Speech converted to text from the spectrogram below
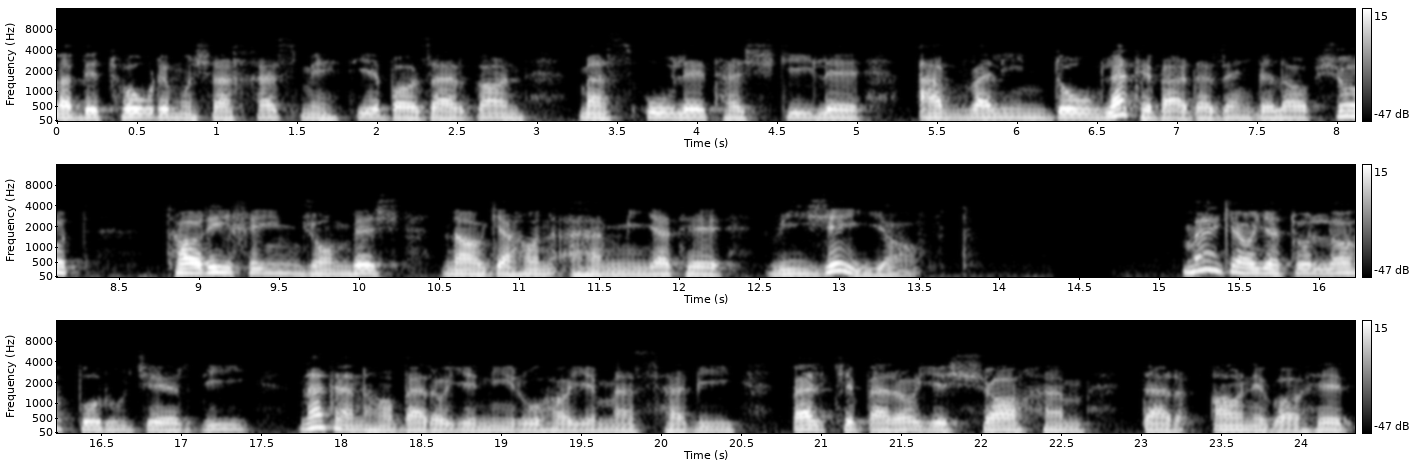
و به طور مشخص مهدی بازرگان مسئول تشکیل اولین دولت بعد از انقلاب شد تاریخ این جنبش ناگهان اهمیت ویژهای یافت. مرگ آیتالله بروجردی نه تنها برای نیروهای مذهبی بلکه برای شاه هم در آن واحد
